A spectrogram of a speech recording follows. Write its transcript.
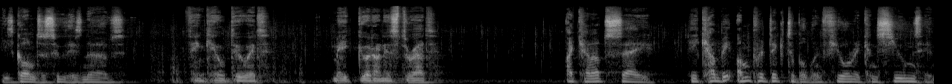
He's gone to soothe his nerves. Think he'll do it? Make good on his threat? I cannot say. He can be unpredictable when fury consumes him.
